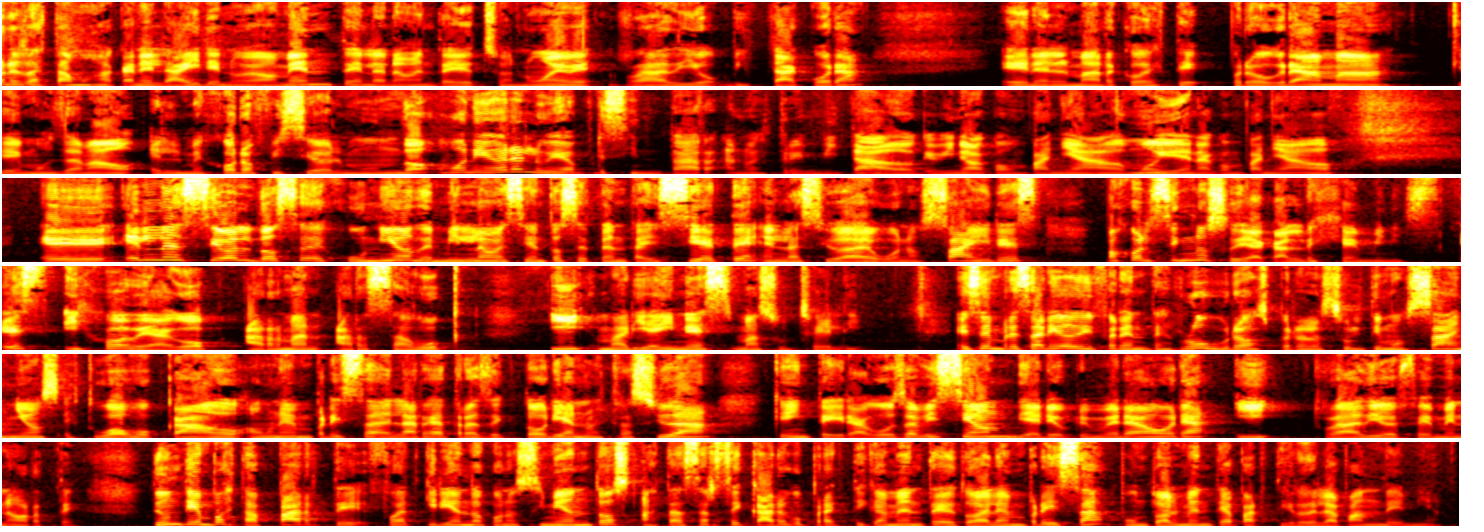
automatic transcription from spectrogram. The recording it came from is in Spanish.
Bueno, ya estamos acá en el aire nuevamente en la 98.9 Radio Bitácora, en el marco de este programa que hemos llamado El mejor oficio del mundo. Bueno, y ahora le voy a presentar a nuestro invitado que vino acompañado, muy bien acompañado. Eh, él nació el 12 de junio de 1977 en la ciudad de Buenos Aires, bajo el signo zodiacal de Géminis. Es hijo de Agop Arman Arzabuk y María Inés Masuccelli. Es empresario de diferentes rubros, pero en los últimos años estuvo abocado a una empresa de larga trayectoria en nuestra ciudad que integra Goya Visión, Diario Primera Hora y Radio FM Norte. De un tiempo a esta parte fue adquiriendo conocimientos hasta hacerse cargo prácticamente de toda la empresa, puntualmente a partir de la pandemia.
